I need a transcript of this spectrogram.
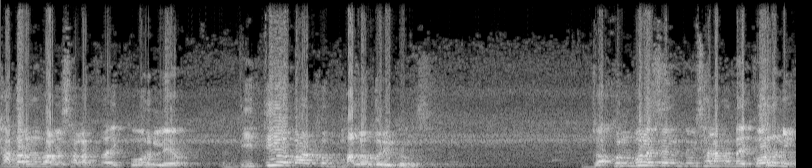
সাধারণভাবে সালাত আদায় করলেও দ্বিতীয়বার খুব ভালো করে করেছে। যখন বলেছেন, তুমি সালাত আদায় করনি,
